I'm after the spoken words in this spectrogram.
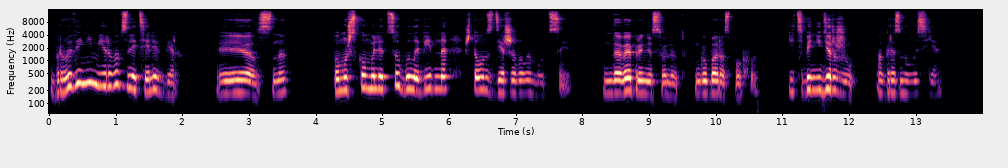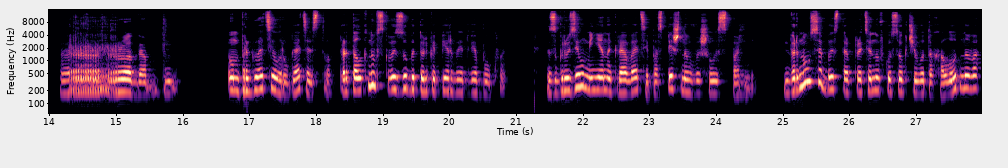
Брови Немирова взлетели вверх. «Ясно». По мужскому лицу было видно, что он сдерживал эмоции. «Давай принесу лед. Губа распухла». «Я тебя не держу», — огрызнулась я. «Рада...» Он проглотил ругательство, протолкнув сквозь зубы только первые две буквы. Сгрузил меня на кровать и поспешно вышел из спальни. Вернулся быстро, протянув кусок чего-то холодного,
